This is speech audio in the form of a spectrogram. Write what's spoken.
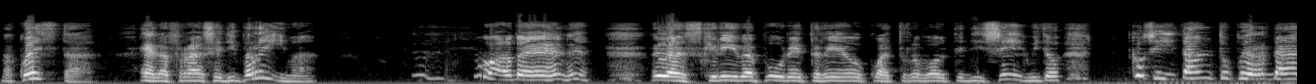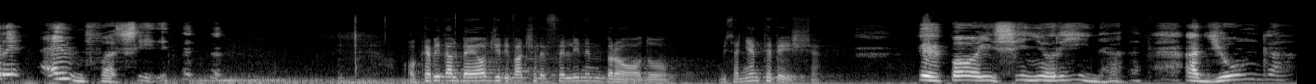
Ma questa è la frase di prima. Va bene, la scriva pure tre o quattro volte di seguito, così tanto per dare enfasi. Ho capito, Albe, oggi ti faccio le stelline in brodo. Mi sa niente pesce. E poi, signorina, aggiunga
